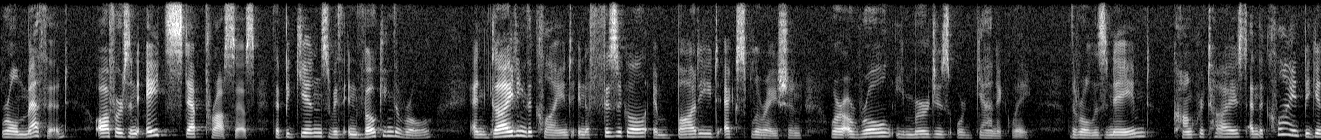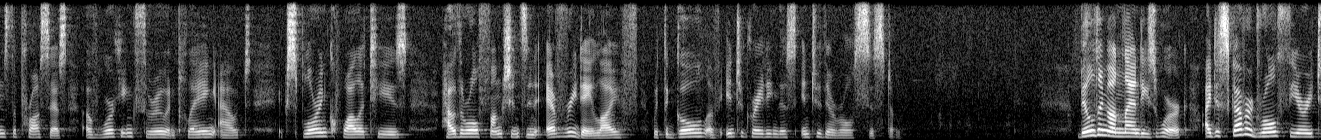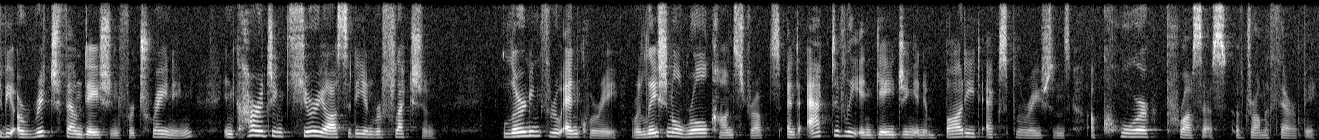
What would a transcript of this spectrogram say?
Role method offers an eight step process that begins with invoking the role and guiding the client in a physical, embodied exploration where a role emerges organically. The role is named, concretized, and the client begins the process of working through and playing out, exploring qualities, how the role functions in everyday life, with the goal of integrating this into their role system. Building on Landy's work, I discovered role theory to be a rich foundation for training, encouraging curiosity and reflection, learning through enquiry, relational role constructs, and actively engaging in embodied explorations, a core process of drama therapy.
